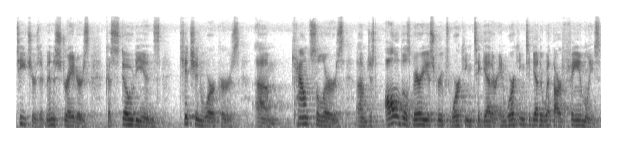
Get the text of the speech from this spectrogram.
teachers, administrators, custodians, kitchen workers, um, counselors, um, just all of those various groups working together and working together with our families.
